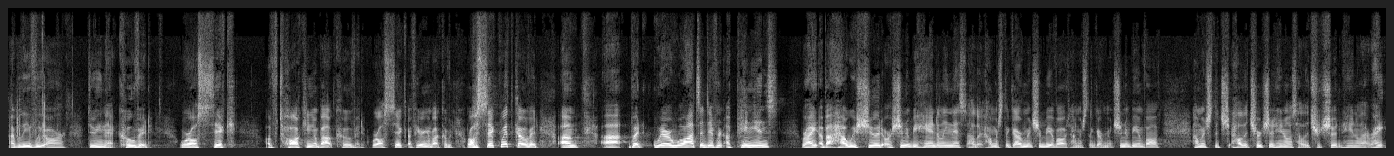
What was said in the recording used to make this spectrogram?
I believe we are doing that. COVID, we're all sick of talking about COVID. We're all sick of hearing about COVID. We're all sick with COVID. Um, uh, but there are lots of different opinions, right, about how we should or shouldn't be handling this, how, the, how much the government should be involved, how much the government shouldn't be involved, how much the, how the church should handle this, how the church shouldn't handle that, right?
